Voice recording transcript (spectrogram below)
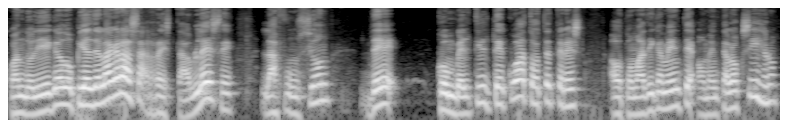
Cuando el hígado pierde la grasa, restablece la función de convertir T4 a T3, automáticamente aumenta el oxígeno,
